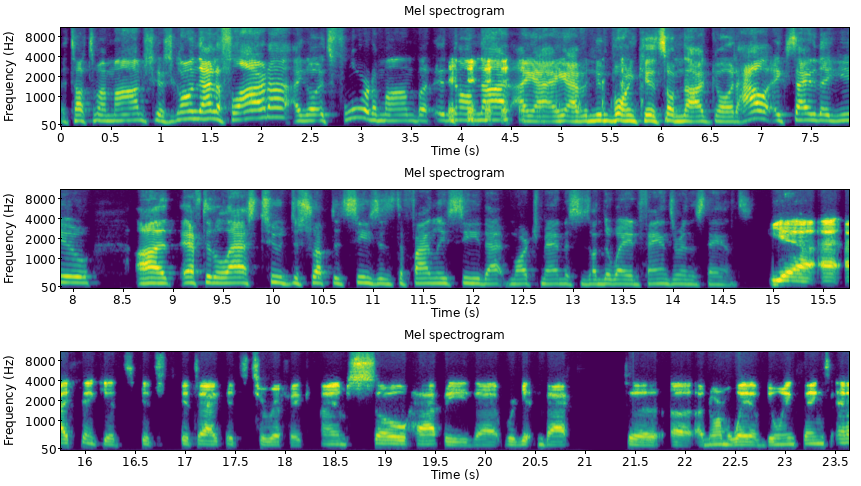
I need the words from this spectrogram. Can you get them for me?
I talked to my mom. She goes, "You're going down to Florida? I go, it's Florida, mom, but no, I'm not. I, I, have a newborn kid, so I'm not going. How excited are you uh, after the last two disrupted seasons to finally see that March Madness is underway and fans are in the stands? Yeah, I, I think it's it's it's it's terrific. I am so happy that we're getting back to a, a normal way of doing things, and,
